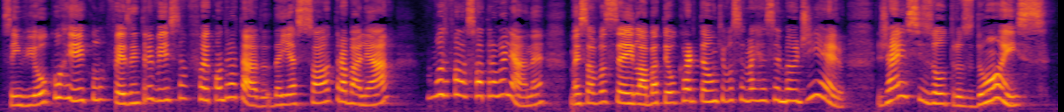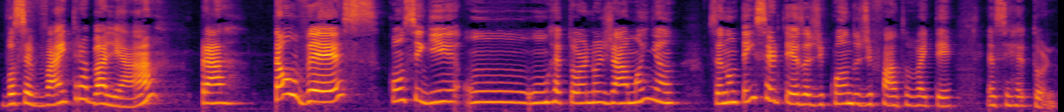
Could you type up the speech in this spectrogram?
você enviou o currículo, fez a entrevista, foi contratado. Daí é só trabalhar não vou falar só trabalhar, né? Mas só você ir lá bater o cartão que você vai receber o dinheiro. Já esses outros dois, você vai trabalhar para talvez conseguir um, um retorno já amanhã. Você não tem certeza de quando de fato vai ter esse retorno.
